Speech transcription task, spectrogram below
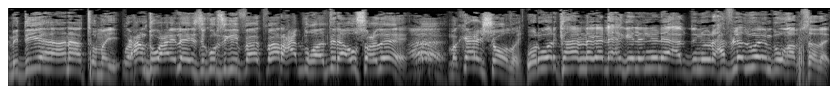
midiyaha anaa tumay. Warxantu waxay leehaysay kursigii faad faarax cabduqaadira u socdee? Ma ka xishooday? Warwarka ha naga dhex gelinina cabdinuur xaflad weyn buu qabsaday.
